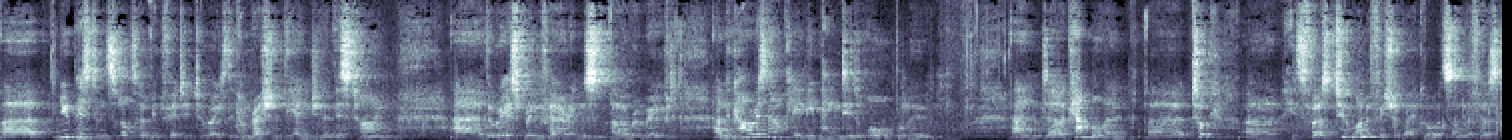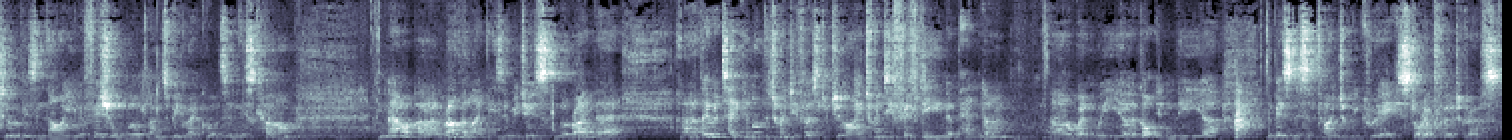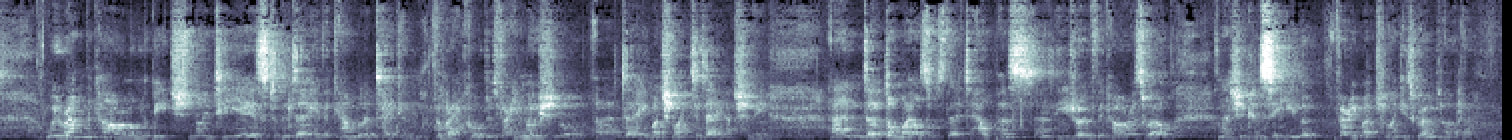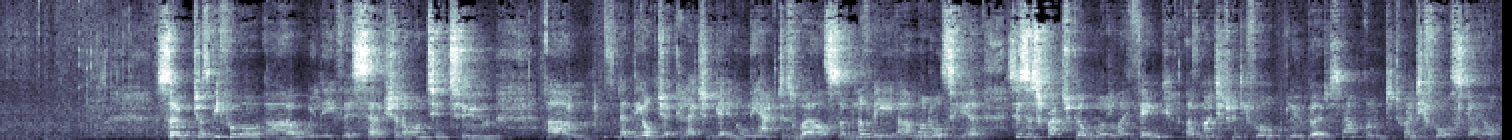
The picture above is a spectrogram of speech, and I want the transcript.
Uh, new pistons had also been fitted to raise the compression of the engine at this time. Uh, the rear spring fairings are removed, and the car is now clearly painted all blue. And uh, Campbell then uh, took uh, his first two unofficial records and the first two of his nine official world land speed records in this car. Now, uh, rather like these images on the right there, uh, they were taken on the 21st of July 2015 at Pendine, uh, when we got in the, the business of trying to recreate historic photographs. We ran the car along the beach 90 years to the day that Campbell had taken the record. It was a very emotional uh, day, much like today actually. And uh, Don Wales was there to help us, and he drove the car as well. And as you can see, he looked very much like his grandfather. So just before uh, we leave this section, I wanted to um, let the object collection get in on the act as well. Some lovely uh, models here. This is a scratch-built model, I think, of 1924 Bluebird. It's about 1 to 24 scale.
